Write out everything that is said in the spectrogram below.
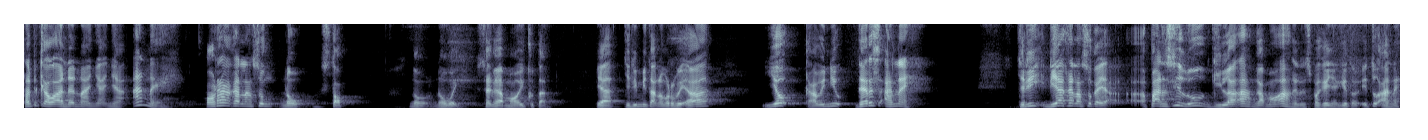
Tapi kalau Anda nanyanya aneh, orang akan langsung, no, stop. No, no way. Saya nggak mau ikutan. Ya, jadi minta nomor WA, yuk kawin yuk. There's aneh. Jadi dia akan langsung kayak, apa sih lu gila ah, nggak mau ah, dan sebagainya gitu. Itu aneh.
